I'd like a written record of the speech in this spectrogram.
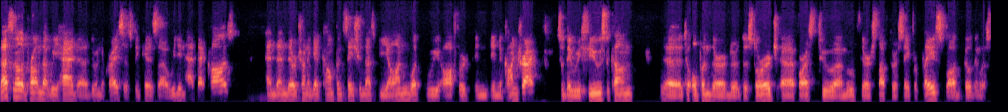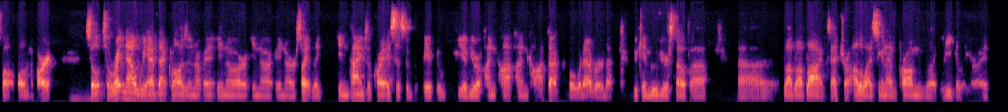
that's another problem that we had uh, during the crisis because uh, we didn't have that clause. And then they were trying to get compensation that's beyond what we offered in, in the contract. So they refused to come uh, to open their, their, the storage uh, for us to uh, move their stuff to a safer place while the building was fall, falling apart. So so right now we have that clause in our in our in our in our site. Like in times of crisis if, if, you're un, uncontactable whatever that we can move your stuff uh, blah blah blah etc otherwise you're gonna have a problem like legally right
